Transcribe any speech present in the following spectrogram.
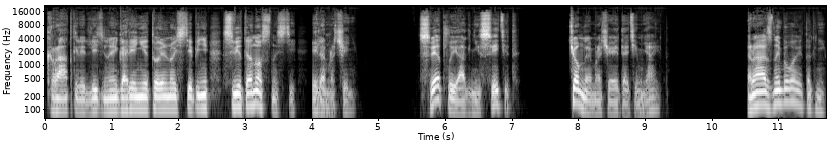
краткое или длительное горение той или иной степени светоносности или омрачения. Светлые огни светит, темное омрачает и отемняет. Разные бывают огни.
